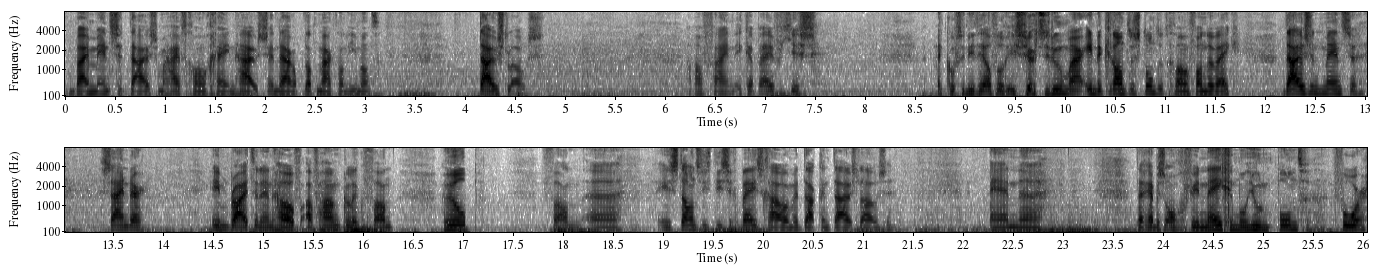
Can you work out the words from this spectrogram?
bij mensen thuis, maar hij heeft gewoon geen huis. En daarop, dat maakt dan iemand thuisloos. Afijn, ik heb eventjes... Ik hoefde niet heel veel research te doen, maar in de kranten stond het gewoon van de week. Duizend mensen zijn er in Brighton en Hove afhankelijk van hulp van uh, instanties die zich bezighouden met dak- en thuislozen. En uh, daar hebben ze ongeveer 9 miljoen pond voor.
